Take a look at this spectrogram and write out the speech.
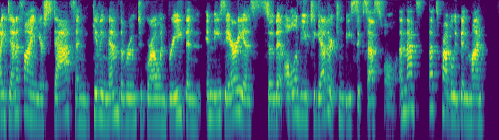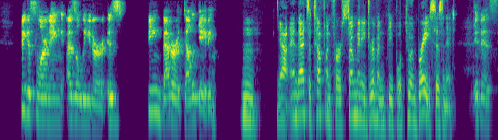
identifying your staff and giving them the room to grow and breathe in in these areas so that all of you together can be successful. And that's that's probably been my biggest learning as a leader is being better at delegating. Mm, yeah and that's a tough one for so many driven people to embrace isn't it? It is.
